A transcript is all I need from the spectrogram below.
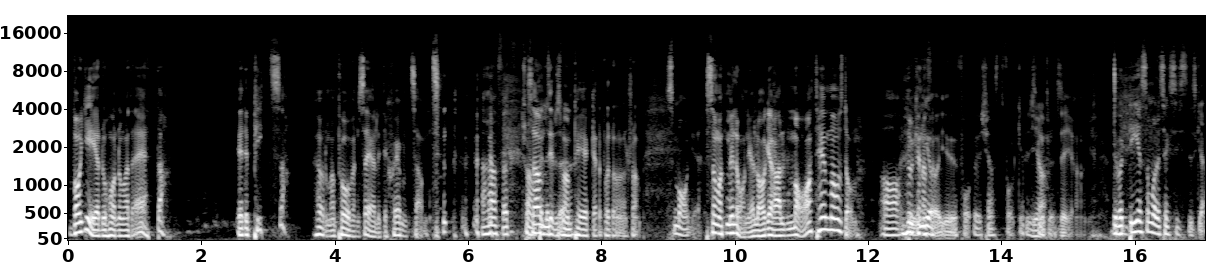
Vad ger du honom att äta? Är det pizza? Hörde man påven säga lite skämtsamt. Aha, Samtidigt som han pekade på Donald Trump. smage. Som att Melania lagar all mat hemma hos dem. Ja, Hur det gör ju fo- tjänstfolket. Ja, det gör han ju. det var det som var det sexistiska.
